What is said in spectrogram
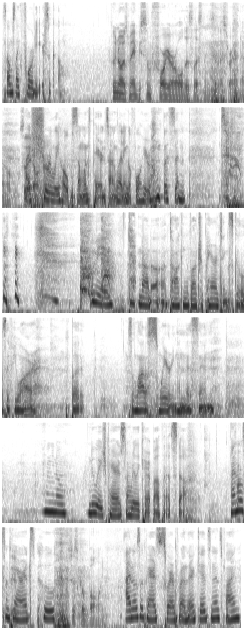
it's almost like forty years ago. Who knows? Maybe some four year old is listening to this right now, so they I don't know. surely hope someone's parents aren't letting a four year old listen. To I mean, not uh, talking about your parenting skills if you are, but there's a lot of swearing in this, and you know, new age parents don't really care about that stuff. I know it, some dude. parents who Let's just go bowling. I know some parents who swear in front of their kids, and it's fine.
